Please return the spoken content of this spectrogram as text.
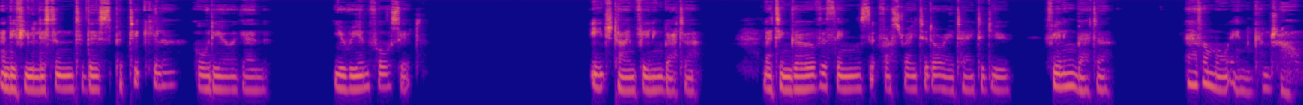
And if you listen to this particular audio again, you reinforce it. Each time feeling better, letting go of the things that frustrated or irritated you, feeling better, ever more in control.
